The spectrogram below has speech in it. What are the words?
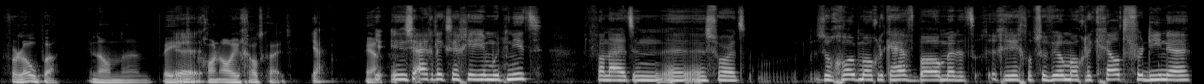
verlopen. En dan eh, ben je natuurlijk gewoon al je geld kwijt. Ja. Ja. Je- dus eigenlijk zeg je, je moet niet vanuit een, eh, een soort zo groot mogelijke hefboom met het gericht op zoveel mogelijk geld verdienen,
